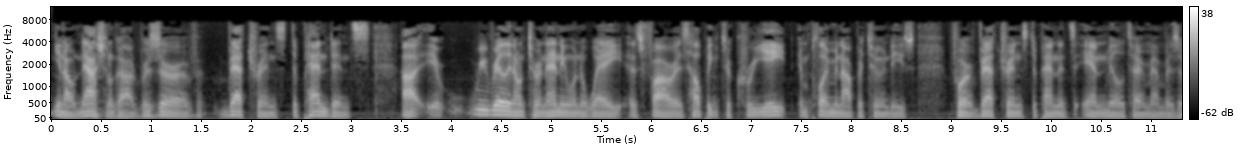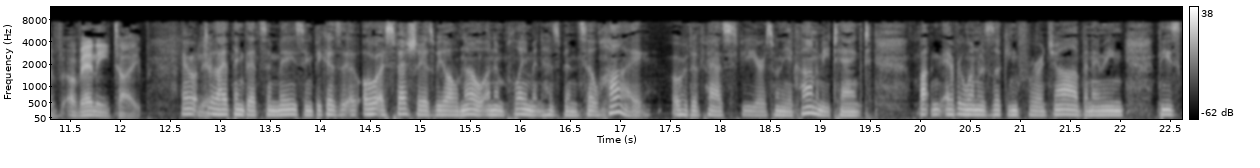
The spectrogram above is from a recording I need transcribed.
you know, National Guard, Reserve, veterans, dependents. Uh, it, we really don't turn anyone away as far as helping to create employment opportunities for veterans, dependents, and military members of, of any type. And Yeah. I think that's amazing because, uh, oh, especially as we all know, unemployment has been so high over the past few years when the economy tanked. Everyone was looking for a job, and I mean, these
